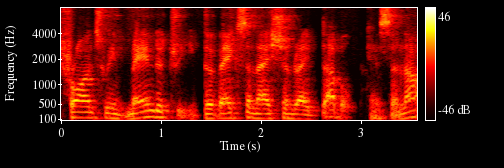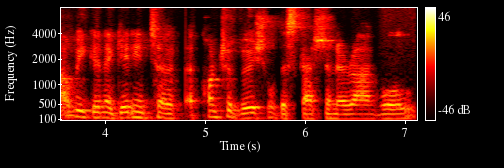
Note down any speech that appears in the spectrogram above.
France went mandatory, the vaccination rate doubled. Okay, so now we're going to get into a controversial discussion around, well,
